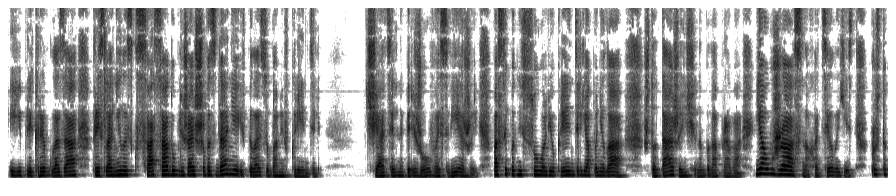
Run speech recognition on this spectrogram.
и, прикрыв глаза, прислонилась к фасаду ближайшего здания и впилась зубами в крендель. Тщательно пережевывая свежий, посыпанный солью крендель, я поняла, что та женщина была права. Я ужасно хотела есть, просто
